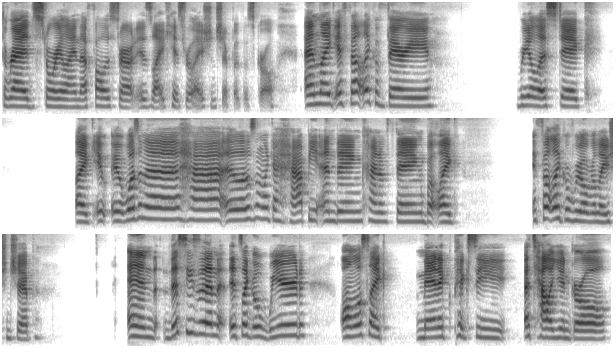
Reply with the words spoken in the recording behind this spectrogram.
thread storyline that follows throughout is like his relationship with this girl. And like it felt like a very realistic like it, it wasn't a ha- it wasn't like a happy ending kind of thing but like it felt like a real relationship. And this season it's like a weird almost like manic pixie italian girl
